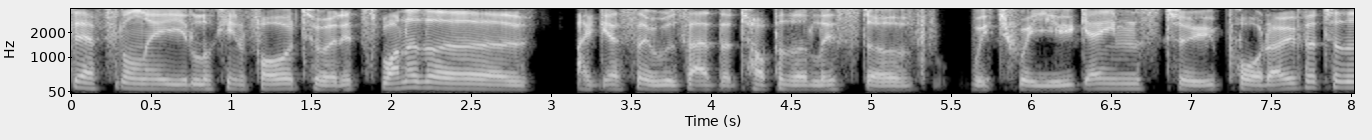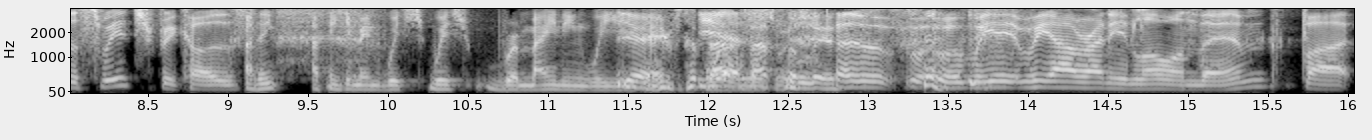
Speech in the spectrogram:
definitely looking forward to it. It's one of the, I guess it was at the top of the list of which Wii U games to port over to the Switch because I think I think you mean which which remaining Wii U Yeah, games to that's- Yes. that's the list. uh, we we are running low on them, but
